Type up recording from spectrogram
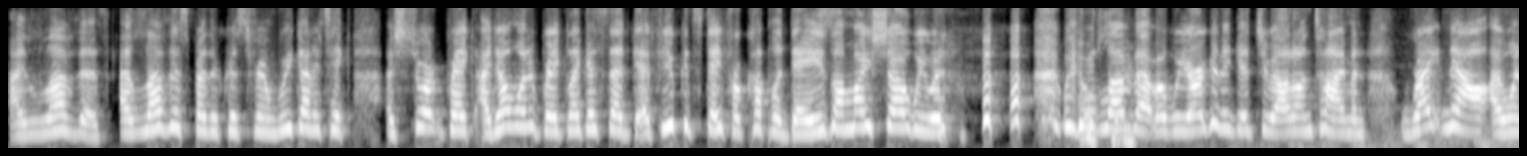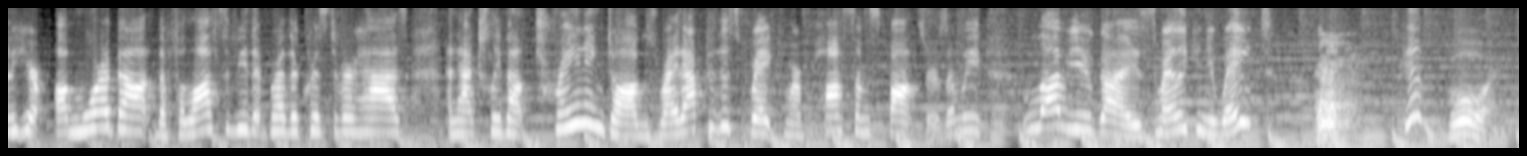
I love this. I love this, Brother Christopher. And we got to take a short break. I don't want to break. Like I said, if you could stay for a couple of days on my show, we would we would okay. love that. But we are going to get you out on time. And right now, I want to hear uh, more about the philosophy that Brother Christopher has, and actually about training dogs. Right after this break from our possum sponsors. And we love you guys. Smiley, can you wait? Good boy.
